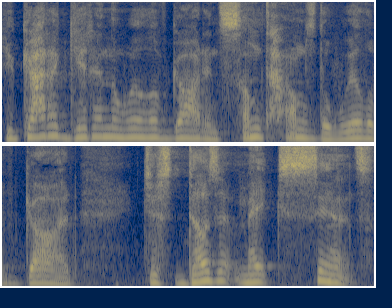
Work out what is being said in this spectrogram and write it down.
You got to get in the will of God, and sometimes the will of God just doesn't make sense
